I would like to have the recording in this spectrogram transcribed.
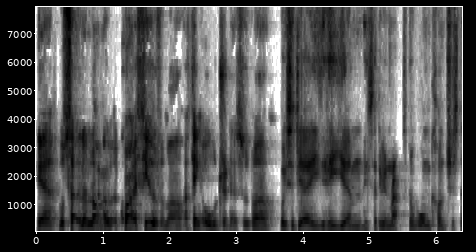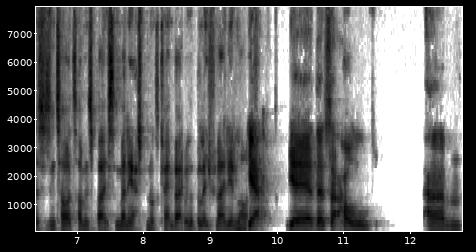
Yeah. Well, so, a lot, uh, quite a few of them are. I think Aldrin is as well. Well, he said, yeah, he he, um, he said he'd been wrapped in a warm consciousness his entire time in space, and many astronauts came back with a belief in alien life. Yeah. Yeah. There's that whole. Um,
